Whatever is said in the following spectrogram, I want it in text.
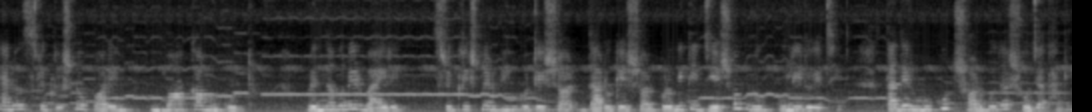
কেন শ্রীকৃষ্ণ পরেন বাঁকা মুকুট? বৃন্দাবনের বাইরে শ্রীকৃষ্ণের ভেঙ্কটেশ্বর, দ্বারকেশ্বর প্রভৃতি যেসব রূপগুলি রয়েছে, তাদের মুকুট সর্বদা সোজা থাকে।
